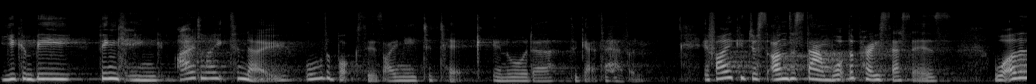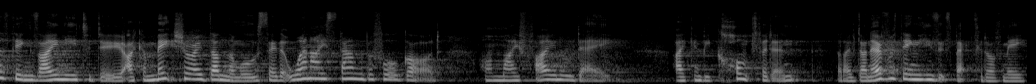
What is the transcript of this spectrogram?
you can be thinking, I'd like to know all the boxes I need to tick in order to get to heaven. If I could just understand what the process is, what are the things I need to do, I can make sure I've done them all so that when I stand before God on my final day, I can be confident that I've done everything He's expected of me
